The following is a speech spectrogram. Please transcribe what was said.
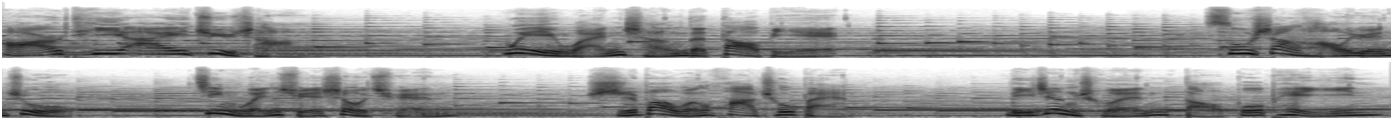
RTI 剧场未完成的道别，苏尚豪原著，静文学授权，时报文化出版，李正淳导播配音。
